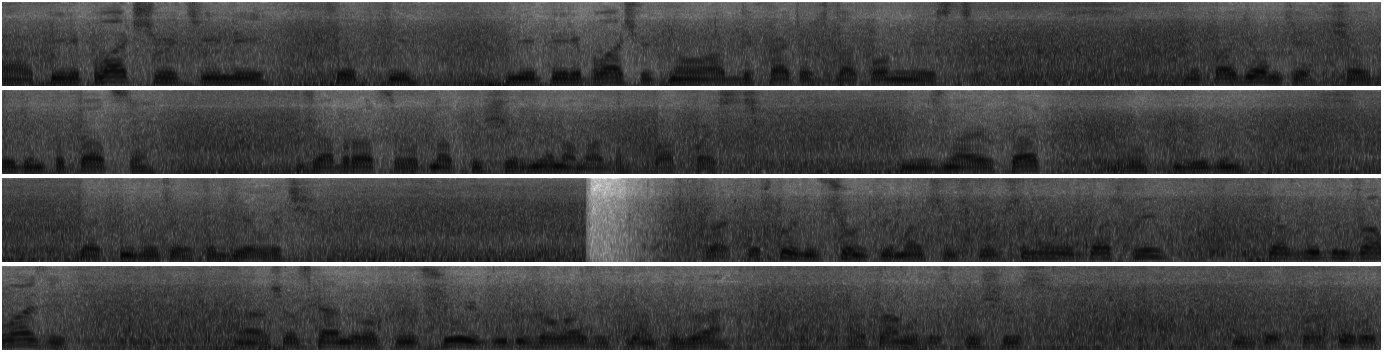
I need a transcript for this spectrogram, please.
а, переплачивать или все-таки не переплачивать, но отдыхать вот в таком месте. Ну, пойдемте, сейчас будем пытаться забраться вот на ту херню, нам надо попасть. Не знаю как, но будем как-нибудь это делать. Так, ну что, девчонки, мальчишки, в общем, мы дошли. Сейчас будем залазить. А, сейчас камеру включу и буду залазить прям туда. А там уже спущусь. Пиздец, проход. Вот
